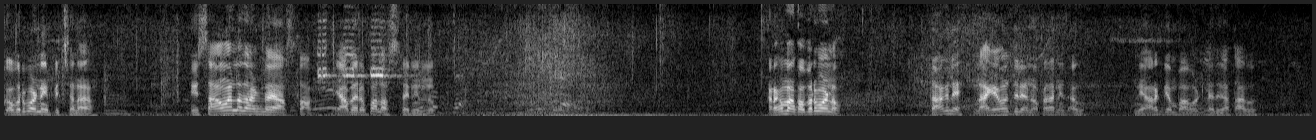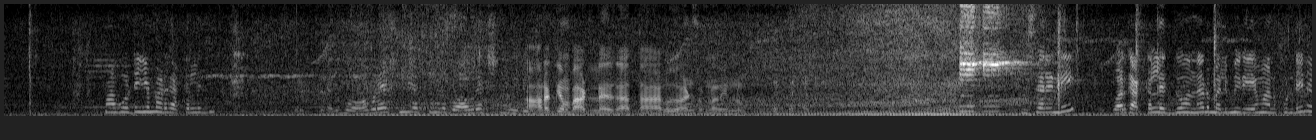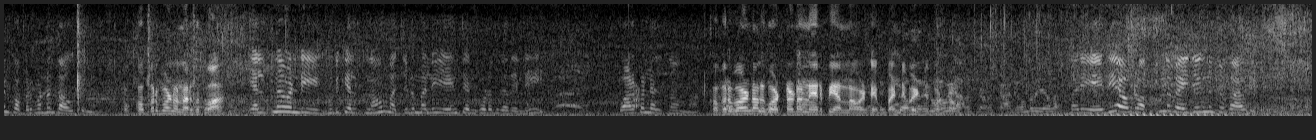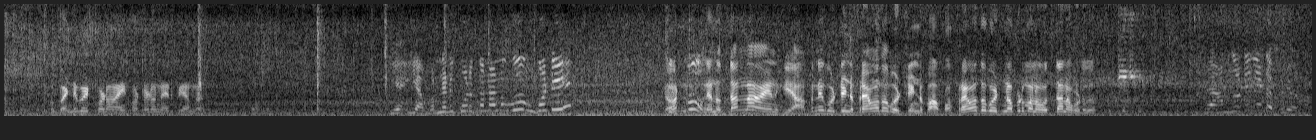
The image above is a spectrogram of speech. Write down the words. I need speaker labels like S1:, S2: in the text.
S1: కొబ్బరి బొండం ఇప్పించానా ఈ సామాన్ల దాంట్లో వేస్తా. యాభై రూపాయలు వస్తాయి నిన్ను. కనుక మా కొబ్బరి బొండం. తాగులే. నాకేమొద్దులే నేను ఒకదాన్ని తాగు. నీ ఆరోగ్యం బాగోట్లేదుగా తాగు. ఆరోగ్యం బాగట్లేదుగా తాగు అంటున్నా నిన్ను.
S2: చూసారండి? వాడికి అక్కర్లేదు అన్నాడు. మళ్ళీ మీరు ఏమనుకుంటే నేను కొబ్బరి బొండం తాగుతున్నాను.
S1: కొబ్బరి బొండం నరుకుతావా
S2: వెళ్తున్నామండి. గుడికి వెళ్తున్నాం. మధ్యలో మళ్ళీ ఏం తినకూడదు కదండి. వాడపల్లి వెళ్తున్నాం
S1: కొబ్బరి బొండాలు కొట్టడం నేర్పి అన్నావు ఒకటి బండి పెట్టుకుంటాం.
S2: మరి ఏది? ఆవిడ వస్తుంది వైజాగ్ నుంచి ఒక ఆవిడ.
S1: బండి పెట్టుకోవడం అవి కొట్టడం నేర్పి అన్నా.
S2: ఎవరిని అడిగి కొడుతున్నావు నువ్వు? ఇంకోటి?
S1: నేను వద్దన్నా ఆయనకి అతనే కొట్టిండు ప్రేమతో కొట్టిండు పాపం. ప్రేమతో కొట్టినప్పుడు మనం వద్దనకూడదు
S2: రామతోటి నేను డబ్బులు ఇవ్వను.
